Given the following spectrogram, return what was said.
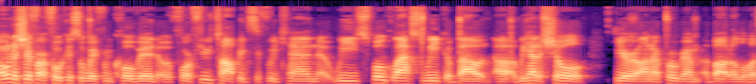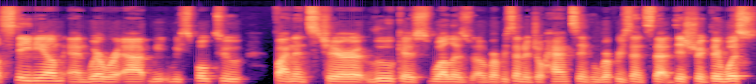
I want to shift our focus away from COVID uh, for a few topics, if we can. We spoke last week about, uh, we had a show here on our program about Aloha Stadium and where we're at. We, we spoke to Finance Chair Luke as well as uh, Representative Johanson, who represents that district. There was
